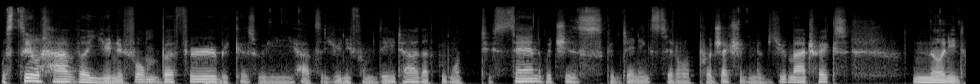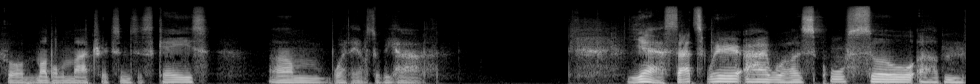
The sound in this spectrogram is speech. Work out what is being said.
We still have a uniform buffer because we have the uniform data that we want to send which is containing still a projection and a view matrix. No need for model matrix in this case. Um, what else do we have Yes, that's where I was also um,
